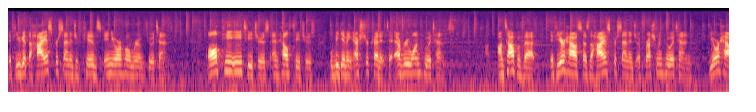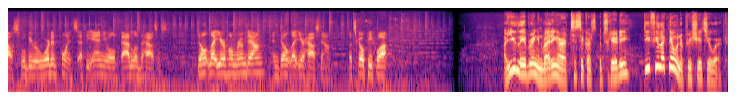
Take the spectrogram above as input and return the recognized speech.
if you get the highest percentage of kids in your homeroom to attend. All PE teachers and health teachers will be giving extra credit to everyone who attends. On top of that, if your house has the highest percentage of freshmen who attend, your house will be rewarded points at the annual Battle of the Houses. Don't let your homeroom down, and don't let your house down. Let's go, Pequot. Are you laboring in writing or artistic obscurity? Do you feel like no one appreciates your work?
